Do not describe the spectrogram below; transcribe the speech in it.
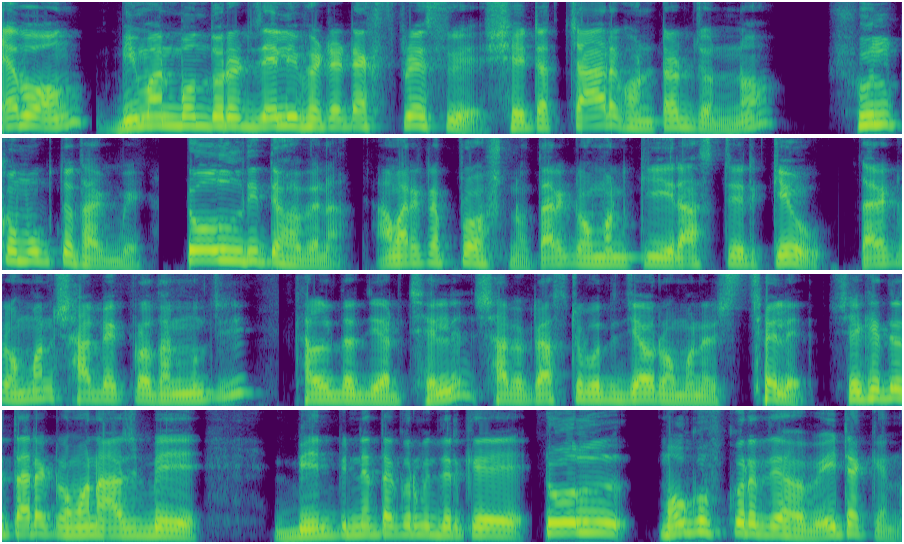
এবং বিমানবন্দরের যে এলিভেটেড এক্সপ্রেসওয়ে সেটা চার ঘণ্টার জন্য শুল্কমুক্ত থাকবে। টোল দিতে হবে না। আমার একটা প্রশ্ন, তারেক রহমান কি রাষ্ট্রের কেউ? তারেক রহমান সাবেক প্রধানমন্ত্রী, খালেদা জিয়ার ছেলে, সাবেক রাষ্ট্রপতি জিয়াউর রহমানের ছেলে। সেক্ষেত্রে তারেক রহমান আসবে, বিএনপি নেতাকর্মীদেরকে টোল মৌকুফ করে দেওয়া হবে। এটা কেন?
